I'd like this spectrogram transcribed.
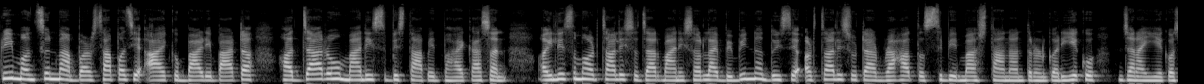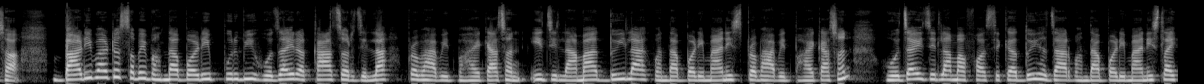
प्री मनसुनमा वर्षापछि आएको बाढीबाट हजारौं मानिस विस्थापित भएका छन्। अहिलेसम्म अडचालिस हजार मानिसहरूलाई विभिन्न दुई सय अडचालिसवटा राहत शिविरमा स्थानान्तरण गरिएको जनाइएको छ। बाढीबाट सबैभन्दा बढी पूर्वी होजाई र काचर जिल्ला प्रभावित भएका छन्। यी जिल्लामा दुई लाखभन्दा बढी मानिस प्रभावित भएका छन्। होजाई जिल्लामा फँसेका दुई हजार भन्दा बढी मानिसलाई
